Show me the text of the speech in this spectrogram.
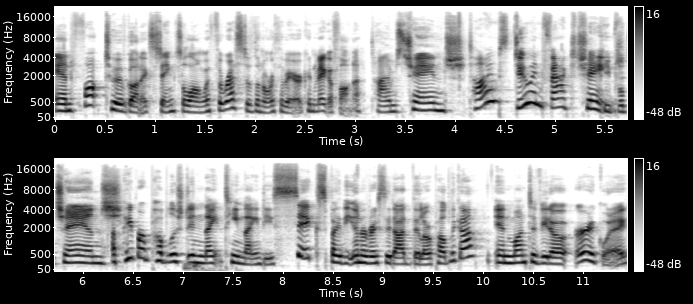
and thought to have gone extinct along with the rest of the North American megafauna. Times change. Times do in fact change. People change. A paper published in 1996 by the Universidad de la República in Montevideo, Uruguay,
